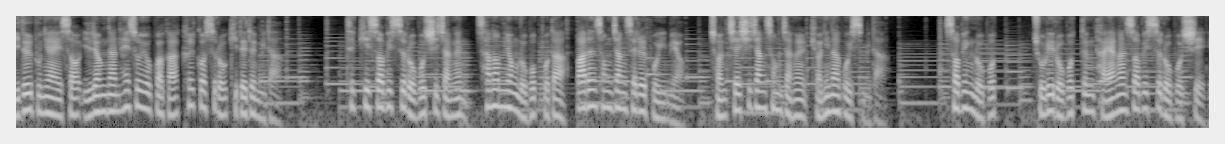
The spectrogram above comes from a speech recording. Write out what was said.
이들 분야에서 인력난 해소 효과가 클 것으로 기대됩니다. 특히 서비스 로봇 시장은 산업용 로봇보다 빠른 성장세를 보이며 전체 시장 성장을 견인하고 있습니다. 서빙 로봇, 조리 로봇 등 다양한 서비스 로봇이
